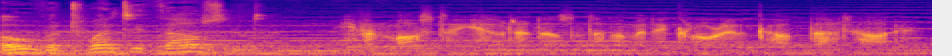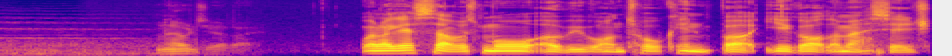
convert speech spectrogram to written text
Over 20,000. Even Master Yoda doesn't have a midichlorian count that high. No Jedi. Well, I guess that was more Obi Wan talking, but you got the message.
